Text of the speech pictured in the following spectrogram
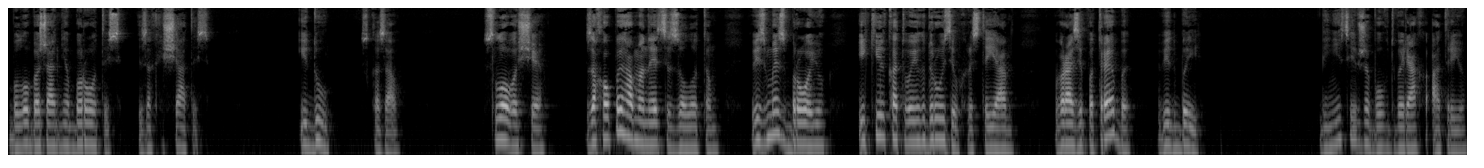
було бажання боротись і захищатись. Іду, сказав. Слово ще, захопи гаманець із золотом, візьми зброю і кілька твоїх друзів, християн. В разі потреби відбий. Вініцій вже був в дверях Атрію.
